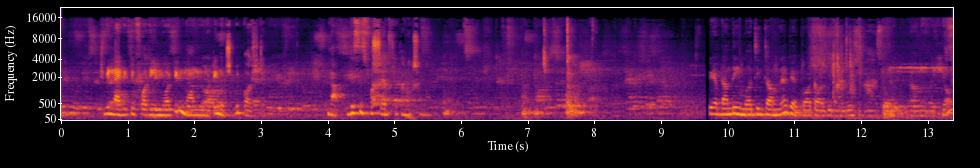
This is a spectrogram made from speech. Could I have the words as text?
it should be negative for the inverting, non-inverting it should be positive. Now this is for self connection. We have done the inverting terminal, we have got all the values as well down over here.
